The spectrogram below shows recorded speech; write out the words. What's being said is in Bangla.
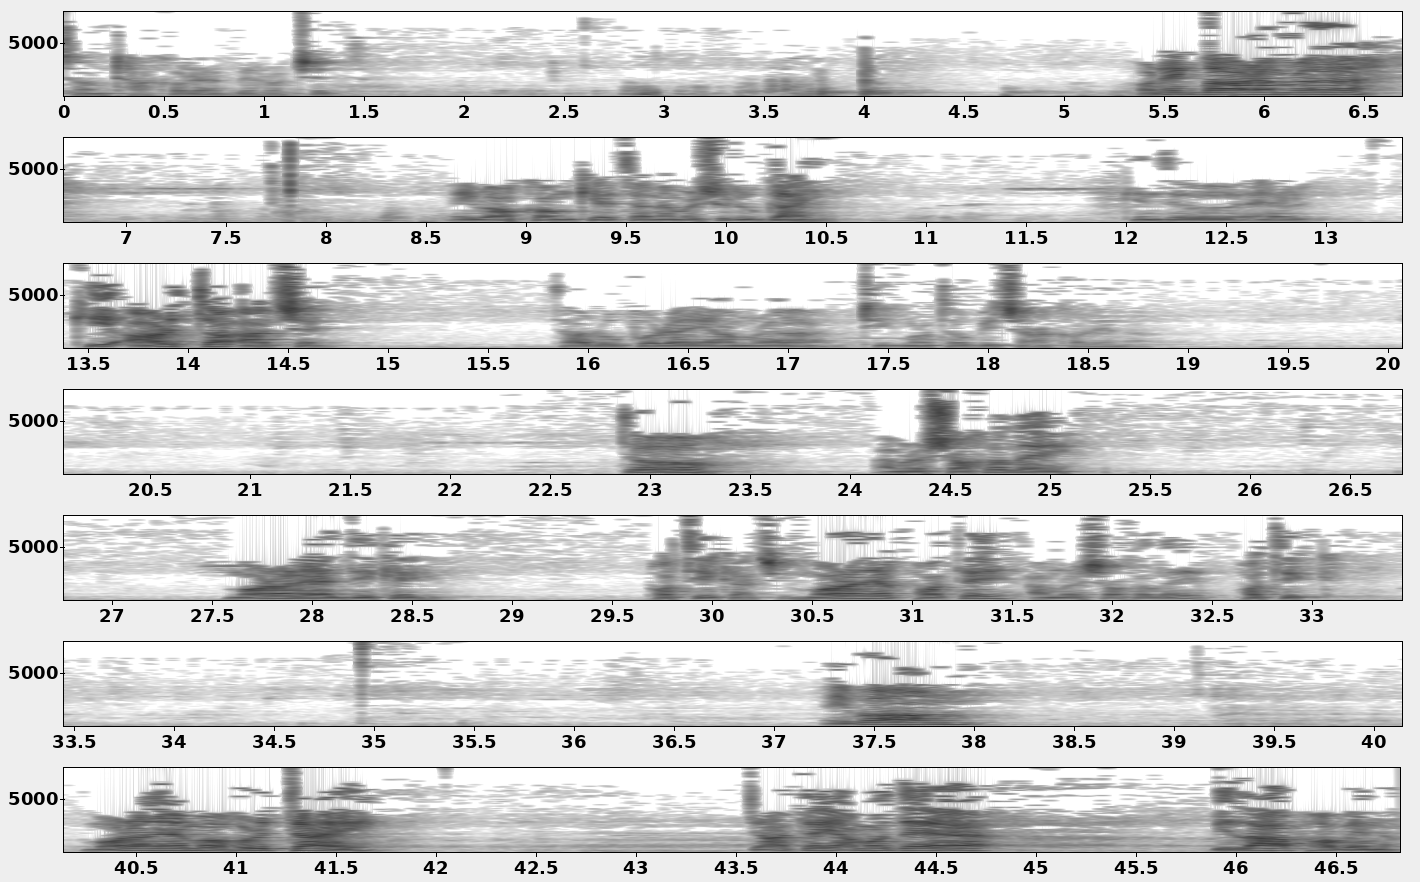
নরোত্তম ঠাকুরের বিরচিত অনেকবার আমরা এইরকম কীর্তন আমরা শুধু গাই কিন্তু এর কি অর্থ আছে তার উপরে আমরা ঠিকমতো বিচার করে না তো আমরা সকলে মরণের দিকে পথিক আছি। মরণের পথে আমরা সকলে পথিক। এবং মরণের মুহূর্তায় যাতে আমাদের বিলাপ হবে না।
